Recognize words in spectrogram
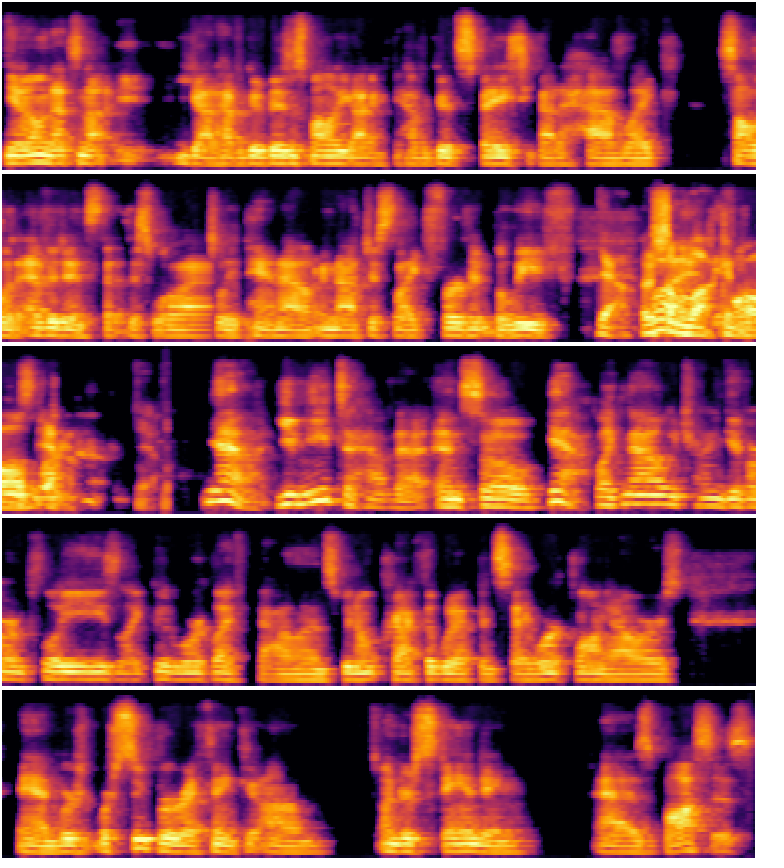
you know and that's not you got to have a good business model you got to have a good space you got to have like solid evidence that this will actually pan out and not just like fervent belief. Yeah, there's but some luck involved. Yeah. yeah. Yeah, you need to have that. And so, yeah, like now we try and give our employees like good work life balance. We don't crack the whip and say work long hours. And we're, we're super, I think, um, understanding as bosses.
